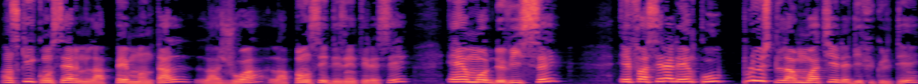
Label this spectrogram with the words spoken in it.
en ce qui concerne la paix mentale, la joie, la pensée désintéressée et un mode de vie sain effacerait d'un coup plus de la moitié des difficultés,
